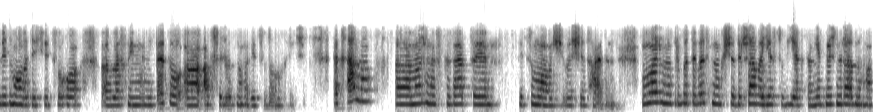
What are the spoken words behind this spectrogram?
відмовитись від свого власного власне імунітету е, абсолютного від судових рішень. Так само е, можна сказати, підсумовуючи вище згадане, ми можемо зробити висновок, що держава є суб'єктом як міжнародного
